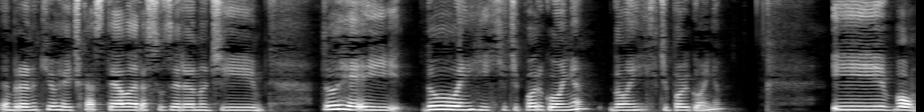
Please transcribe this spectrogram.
Lembrando que o rei de Castela era suzerano de, do rei do Henrique de Borgonha, Dom Henrique de Borgonha. E, bom,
